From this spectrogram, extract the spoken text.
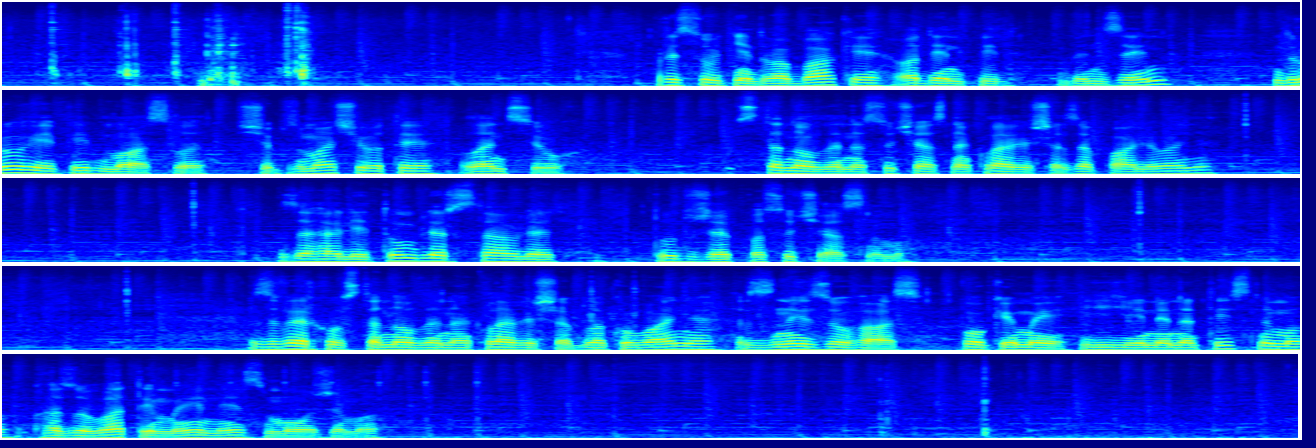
Присутні два баки, один під бензин, другий під масло, щоб змащувати ланцюг. Встановлена сучасна клавіша запалювання. Взагалі тумблер ставлять тут вже по-сучасному. Зверху встановлена клавіша блокування, знизу газ. Поки ми її не натиснемо, газувати ми не зможемо.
